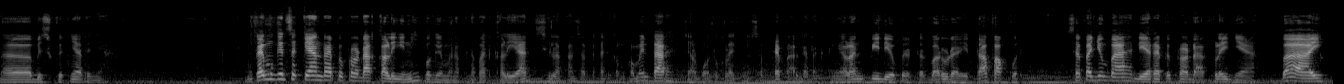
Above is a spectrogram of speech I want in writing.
e, biskuitnya renyah. Oke mungkin sekian review produk kali ini. Bagaimana pendapat kalian? Silahkan sampaikan di kolom komentar. Jangan lupa untuk like dan subscribe Agar tak ketinggalan video-video terbaru dari Tafakur Sampai jumpa di review produk lainnya. Bye!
